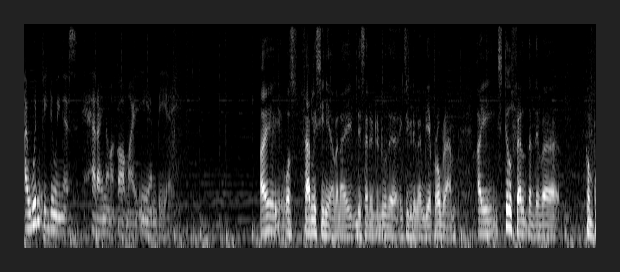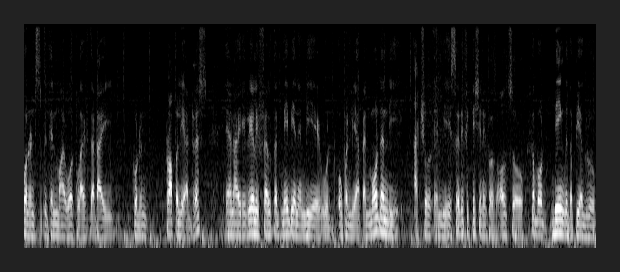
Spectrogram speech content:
I wouldn't be doing this had I not got my EMBA. I was fairly senior when I decided to do the executive MBA program. I still felt that there were components within my work life that I couldn't properly address and I really felt that maybe an MBA would open me up and more than the actual MBA certification it was also about being with a peer group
